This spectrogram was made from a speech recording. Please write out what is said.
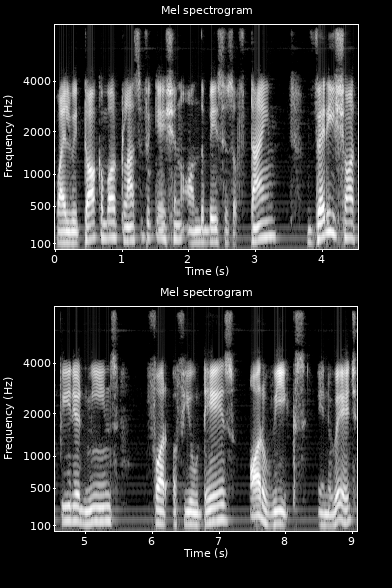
While we talk about classification on the basis of time, very short period means for a few days or weeks in which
